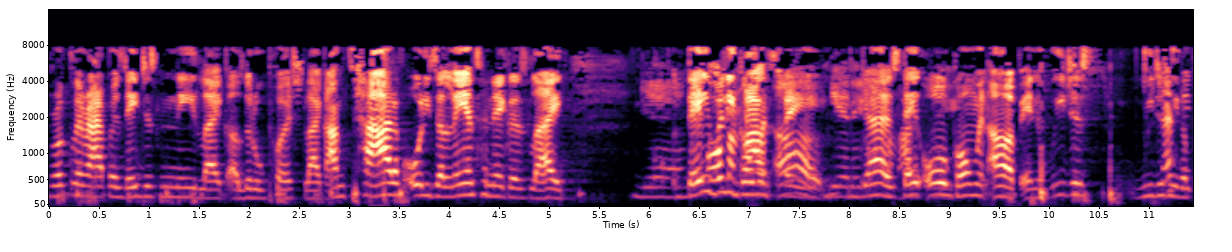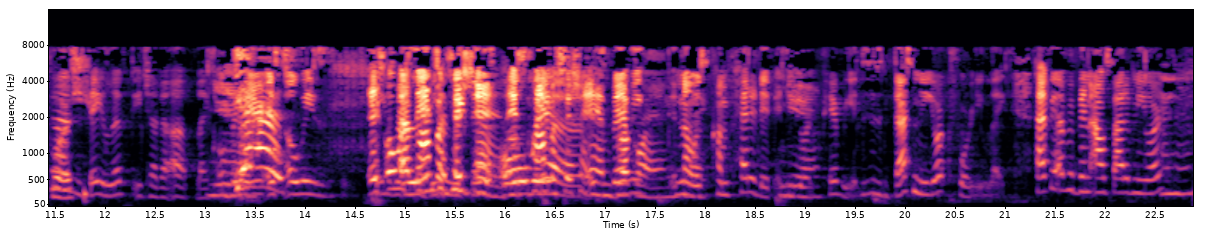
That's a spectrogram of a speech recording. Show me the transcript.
Brooklyn rappers, they just need like a little push. Like, I'm tired of all these Atlanta niggas. Like, yeah, they All really from going up. Yeah, they yes, they all state. going up, and we just, we just That's need a push. they lift each other up. Like Yeah. over Yes. there, it's always It's always competition. It's always- competition it's in very- Brooklyn. No, Like, it's competitive in New Yeah. York. Period. This is that's New York for you. Like, have you ever been outside of New York? Mm-hmm.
